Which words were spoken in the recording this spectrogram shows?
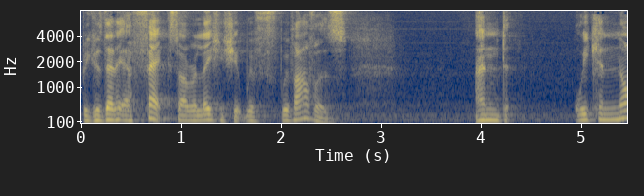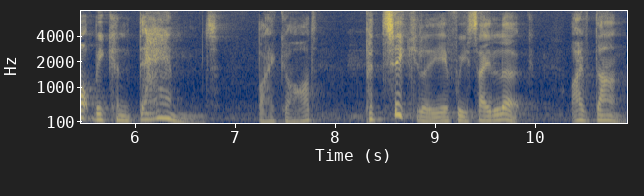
because then it affects our relationship with, with others. And we cannot be condemned by God, particularly if we say, Look, I've done,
